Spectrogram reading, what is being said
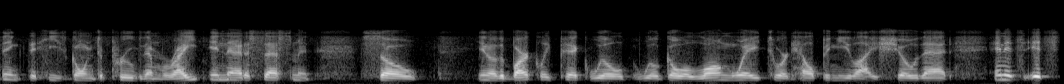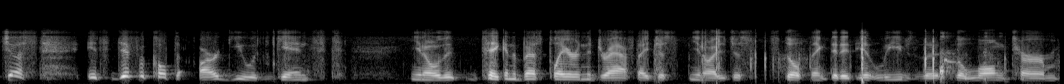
think that he's going to prove them right in that assessment. So you know the Barkley pick will will go a long way toward helping Eli show that, and it's it's just it's difficult to argue against you know the taking the best player in the draft. I just you know I just still think that it it leaves the the long term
